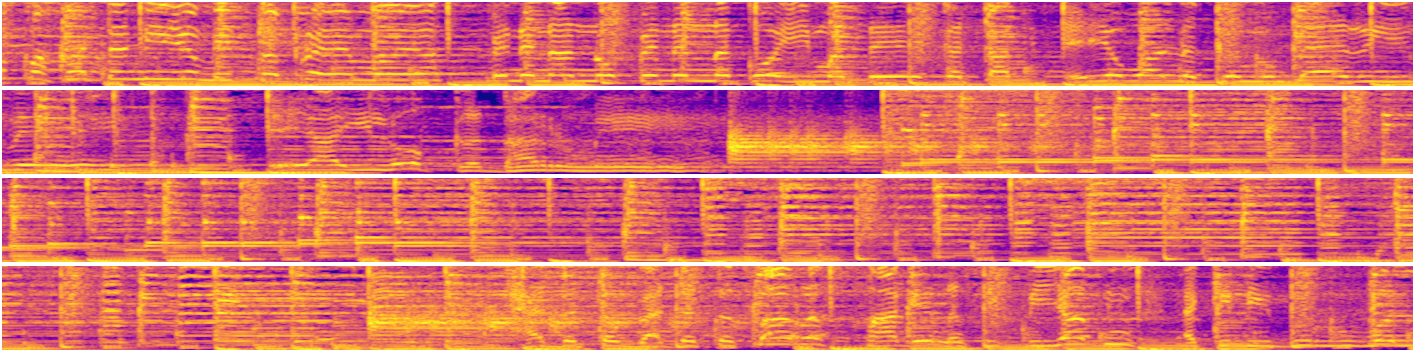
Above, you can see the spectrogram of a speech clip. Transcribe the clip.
අපහට නියමිත ප්‍රේමය. පෙනෙන නොපෙනෙන කොයිම දේකටත් එය වලකනු බැරිවේ එයයි ලෝක ධර්මේ හැඩට වැඩට සරස්සාගෙන සිටියත් ඇකිලි දුර්වල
